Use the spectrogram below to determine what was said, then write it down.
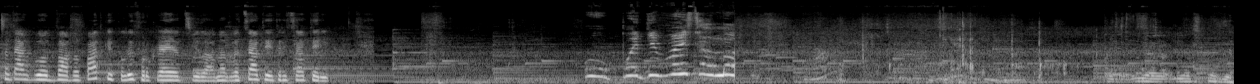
Це так було два випадки, коли форкрея цвіла на 20 і 30 рік. О, подивися на Я, я скажу.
